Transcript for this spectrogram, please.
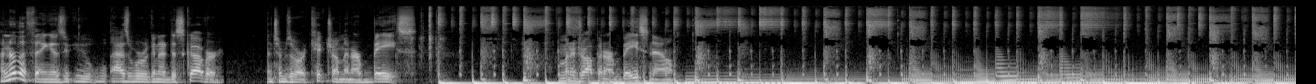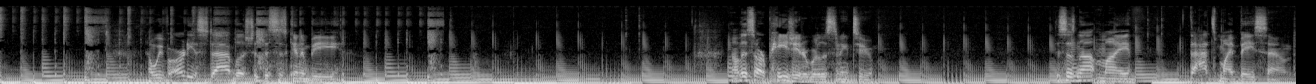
Another thing is, as we're going to discover in terms of our kick drum and our bass, I'm going to drop in our bass now. Now we've already established that this is going to be Now this arpeggiator we're listening to, this is not my, that's my bass sound.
